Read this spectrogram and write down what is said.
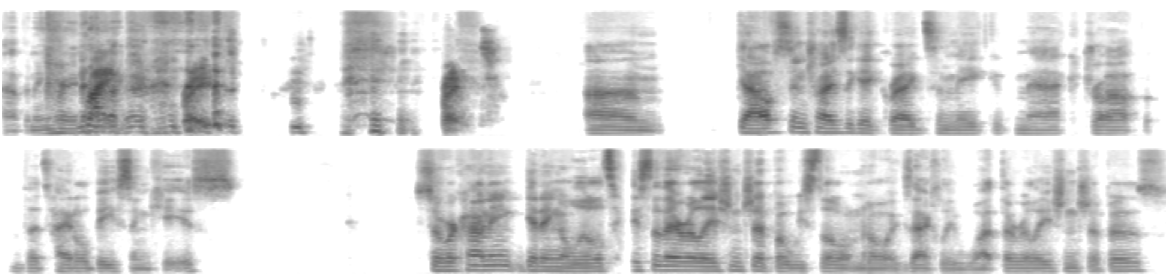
happening right now. Right, right. Right. um, Galveston tries to get Greg to make Mac drop the Tidal Basin case. So we're kind of getting a little taste of their relationship, but we still don't know exactly what the relationship is.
